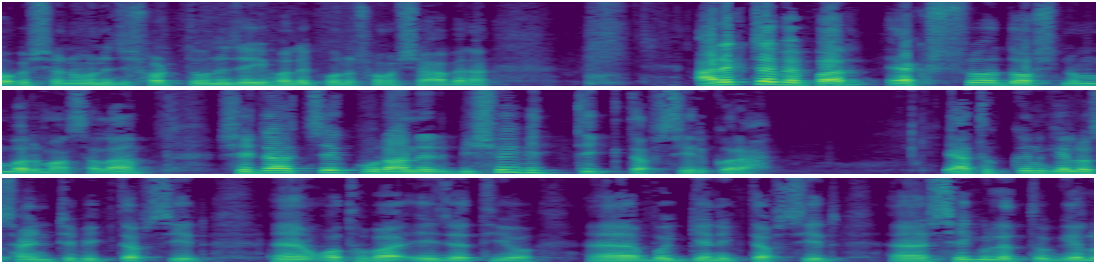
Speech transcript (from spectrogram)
গবেষণা অনুযায়ী, শর্ত অনুযায়ী হলে কোনো সমস্যা হবে না। আরেকটা ব্যাপার, একশো দশ নম্বর মাসালা, সেটা হচ্ছে কোরআনের বিষয়ভিত্তিক তাফসির করা। এতক্ষণ গেল সাইন্টিফিক তাফসির হ্যাঁ, অথবা এই জাতীয় হ্যাঁ, বৈজ্ঞানিক তাফসির হ্যাঁ, সেগুলো তো গেল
